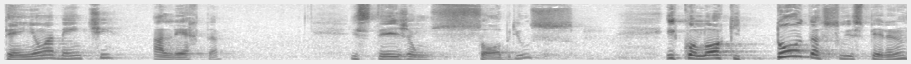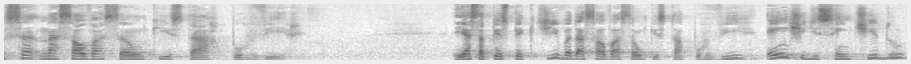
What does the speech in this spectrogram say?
tenham a mente alerta, estejam sóbrios e coloque toda a sua esperança na salvação que está por vir. E essa perspectiva da salvação que está por vir enche de sentido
